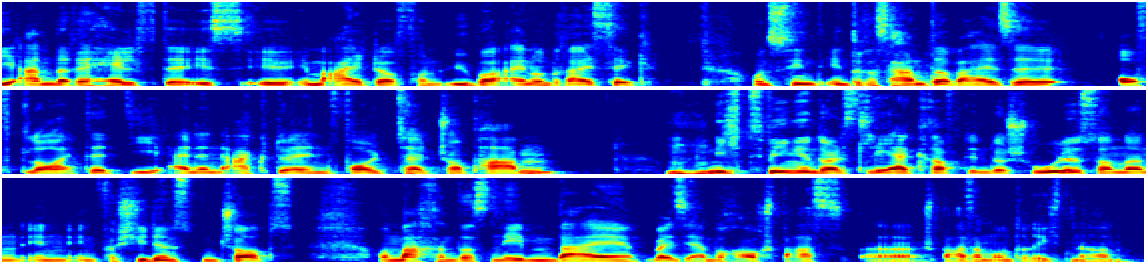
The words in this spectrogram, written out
die andere Hälfte ist äh, im Alter von über 31 und sind interessanterweise oft Leute, die einen aktuellen Vollzeitjob haben Mhm. Nicht zwingend als Lehrkraft in der Schule, sondern in, in verschiedensten Jobs und machen das nebenbei, weil sie einfach auch Spaß, äh, Spaß am Unterrichten haben.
